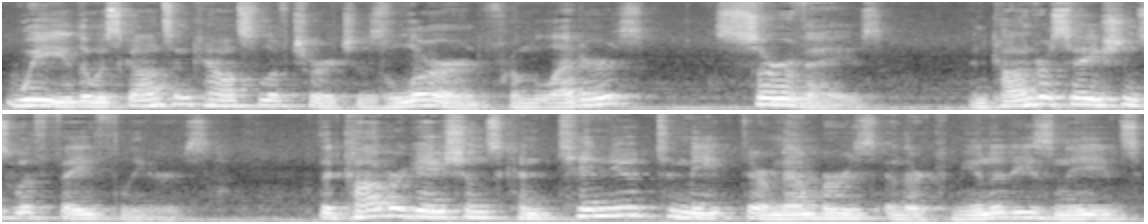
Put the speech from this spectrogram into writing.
we, the Wisconsin Council of Churches, learned from letters, surveys, and conversations with faith leaders that congregations continued to meet their members and their community's needs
